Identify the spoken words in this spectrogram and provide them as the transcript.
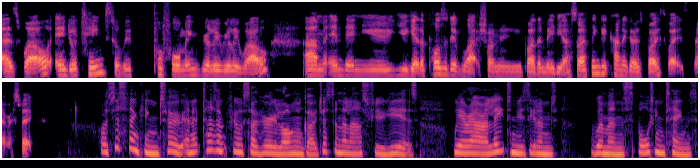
as well and your team still be performing really, really well. Um, and then you you get the positive light shone on you by the media. So I think it kind of goes both ways in that respect. I was just thinking too, and it doesn't feel so very long ago, just in the last few years, where our elite New Zealand women's sporting teams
